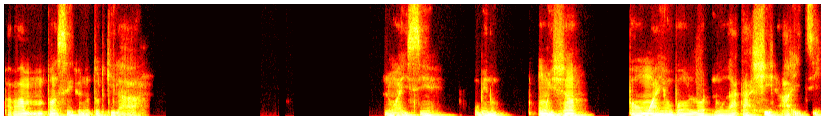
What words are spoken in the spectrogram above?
Papa, mpense ke nou tout ki la nou haisyen ou ben nou on jan pou mwayon pou lot nou ratache Haiti.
